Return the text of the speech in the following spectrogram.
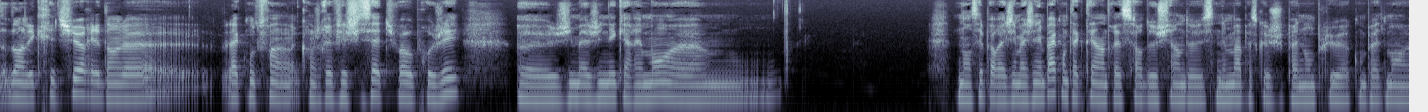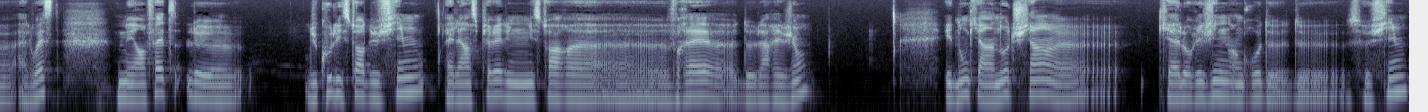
dans l'écriture et dans le la enfin quand je réfléchissais tu vois au projet euh, j'imaginais carrément euh, Non, c'est pas vrai. J'imaginais pas contacter un dresseur de chiens de cinéma parce que je suis pas non plus euh, complètement euh, à l'ouest. Mais en fait, du coup, l'histoire du film, elle est inspirée d'une histoire euh, vraie de la région. Et donc, il y a un autre chien qui est à l'origine, en gros, de, ce film.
